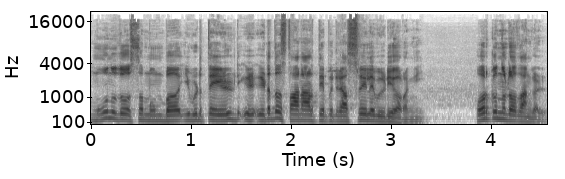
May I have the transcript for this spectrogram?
മൂന്ന് ദിവസം മുമ്പ് ഇവിടുത്തെ ഇട- ഇടത് സ്ഥാനാർത്ഥിയെ പറ്റി ഒരു അശ്ലീല വീഡിയോ ഇറങ്ങി. ഓർക്കുന്നുണ്ടോ താങ്കൾ?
